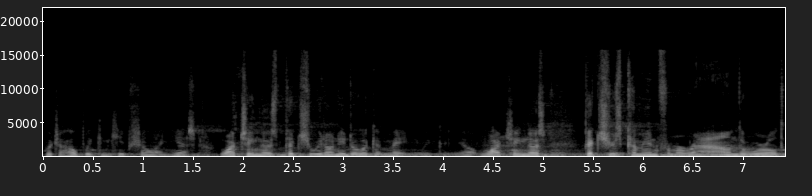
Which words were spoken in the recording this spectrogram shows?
which I hope we can keep showing. Yes, watching those pictures, we don't need to look at me. We, uh, watching those pictures come in from around the world,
